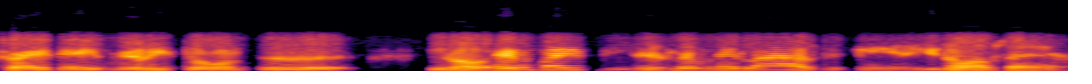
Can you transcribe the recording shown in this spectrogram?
Trey, they really doing good. You know, everybody is living their lives again. You know what I'm saying?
